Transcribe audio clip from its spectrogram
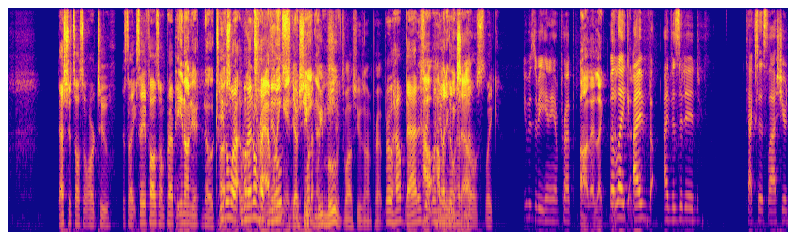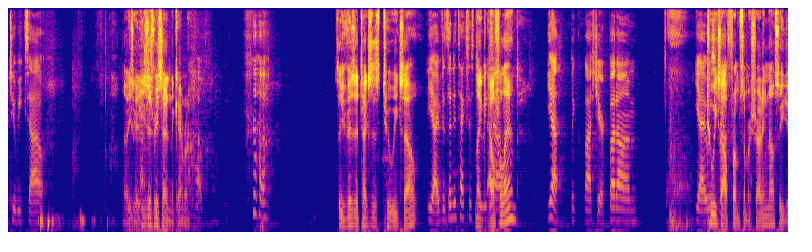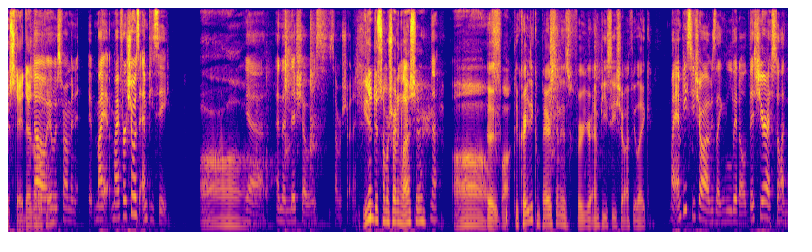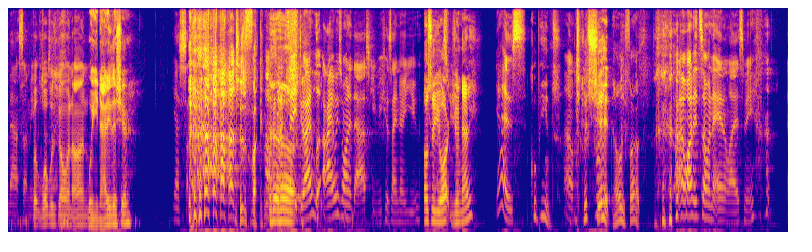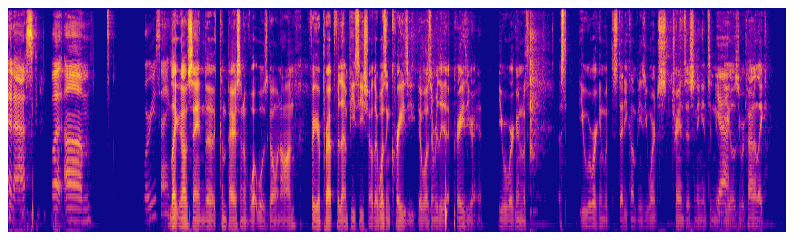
that shit's also hard too. It's like say if I was on prep, peeing on your no. Trust Even me, when I- when I don't have Traveling meals- and- Yo, she peeing we your moved while she was on prep. bro, how bad is How- it when how y'all many don't weeks have out? meals? Like It was the beginning of prep. Oh, that like. But the- like I've I visited Texas last year, two weeks out. no, he's good. He's just resetting the camera. Oh. So you visited Texas two weeks out, Yeah, I visited Texas two like weeks Alpha out. Land. Yeah, like last year. But um yeah, it Two was weeks from- out from summer shredding, though. So you just stayed there the whole No, time. it was from an it, my my first show was NPC. Oh. Yeah. And then this show was summer shredding. You didn't do summer shredding last year. No. Oh The, fuck. the crazy comparison is for your NPC show. I feel like, My NPC show I was like little. This year I still had mass on me. but which what was nice. going on? Were you natty this year? Yes. I just fucking. I was gonna say, do I look I always wanted to ask you because I know you oh, so you are you're natty? Yes. Cool beans. Oh. Good shit. Holy fuck. I wanted someone to analyze me and ask. But um what were you saying? like I was saying, the comparison of what was going on for your prep for the NPC show, there wasn't crazy. It wasn't really that crazy, right? You were working with, a st- you were working with steady companies. You weren't s- transitioning into new Yeah. deals. You were kind of like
